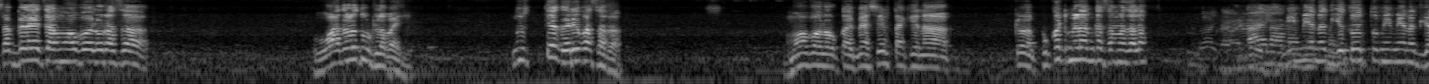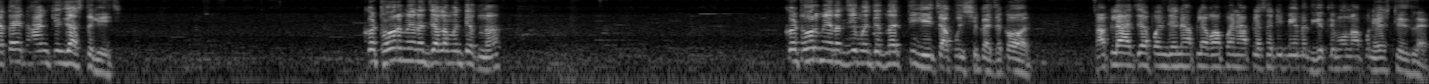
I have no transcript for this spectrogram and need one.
सगळ्याच्या मोबाईलवर असं वादळच उठलं पाहिजे. नुसते घरी बसा मोबाईलवर काय मेसेज टाके ना. किंवा फुकट मिळेल का समाजाला? मी मेहनत घेतोय तुम्ही मेहनत घेताय आणखीन जास्त घ्यायची. कठोर मेहनत ज्याला म्हणतात ना कठोर मेहनत जी म्हणतात ना ती घ्यायची आपण शिकायचं. कळत आपल्या आजी पंजाने आपल्या बापाने आपल्यासाठी मेहनत घेतली म्हणून आपण ह्या स्टेजला आहे.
